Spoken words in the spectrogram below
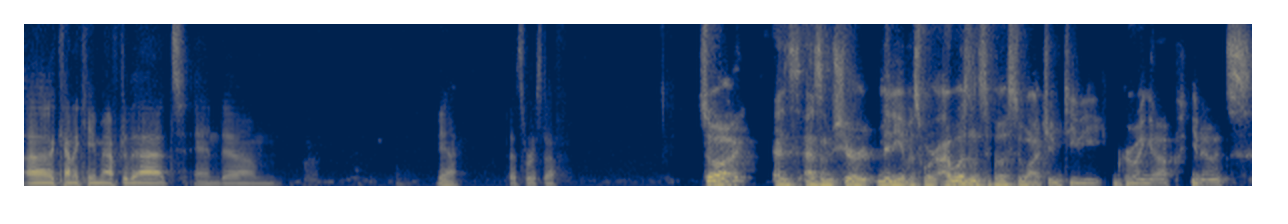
uh, kind of came after that, and um, yeah, that sort of stuff. So, I, as as I'm sure many of us were, I wasn't supposed to watch MTV growing up. You know, it's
